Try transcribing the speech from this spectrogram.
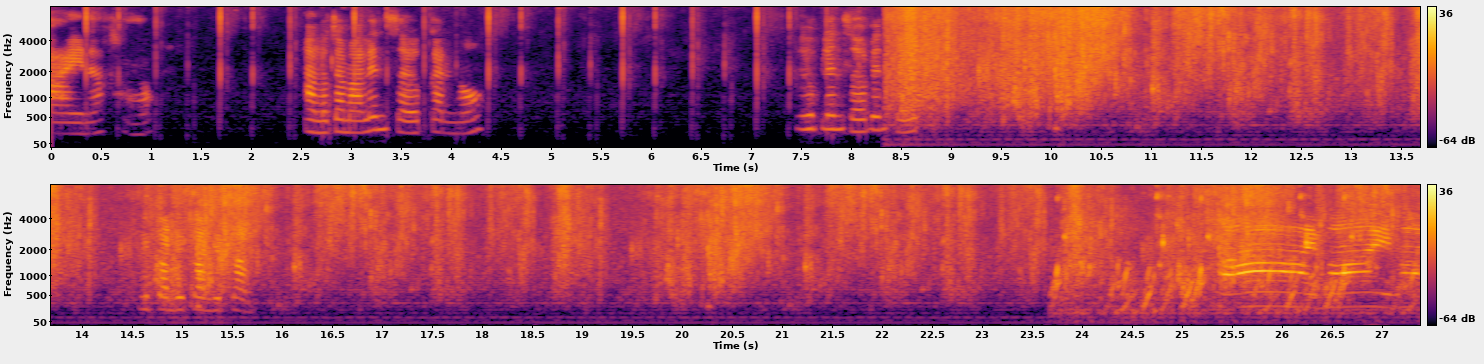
ายนะคะ อ่าเราจะมาเล่น surf กันเนาะ surf เล่น surf เล่น surf หยุดก่อนหยุดก่อนหยุดก่อนไม่ไม่ไม่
